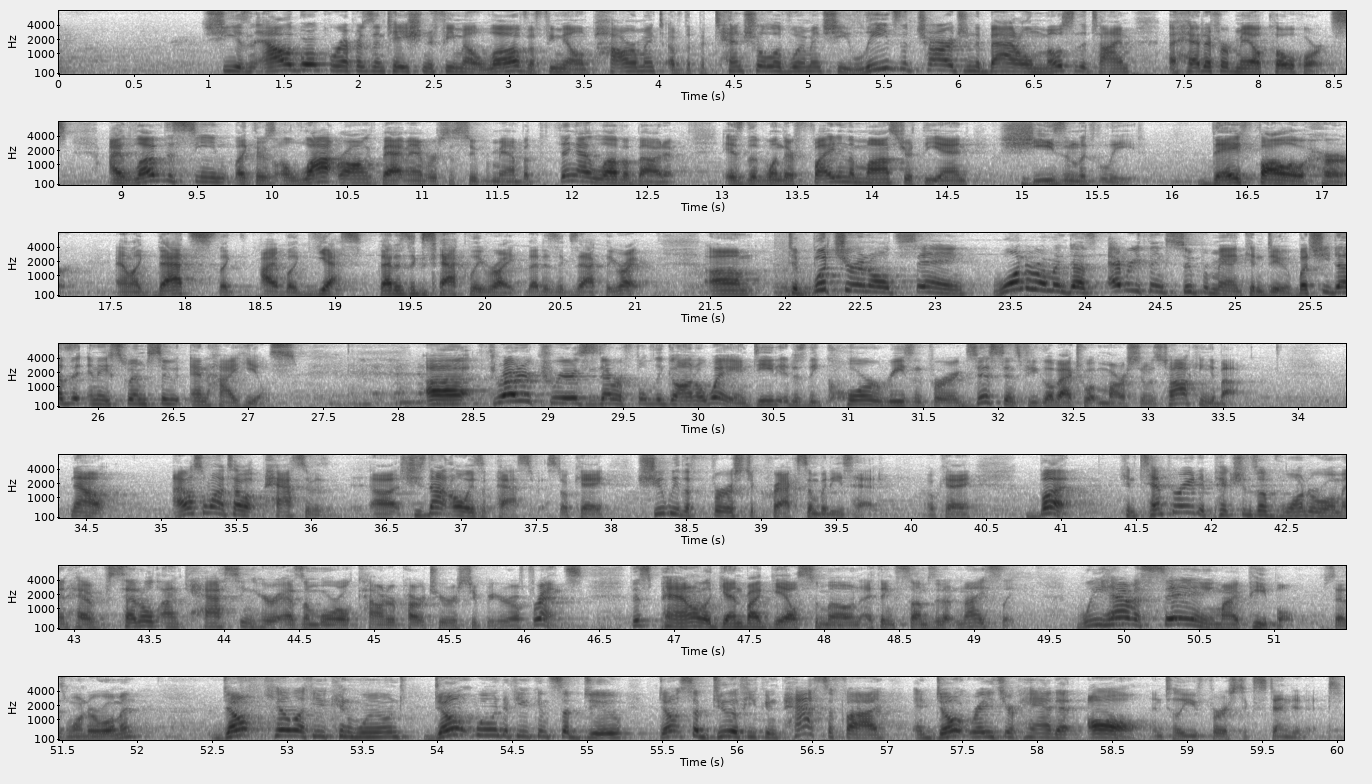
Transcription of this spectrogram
she is an allegorical representation of female love, of female empowerment, of the potential of women. She leads the charge into battle most of the time ahead of her male cohorts. I love the scene, like, there's a lot wrong with Batman versus Superman, but the thing I love about it is that when they're fighting the monster at the end, she's in the lead. They follow her. And like that's like I'm like yes, that is exactly right. That is exactly right. Um, to butcher an old saying, Wonder Woman does everything Superman can do, but she does it in a swimsuit and high heels. Uh, throughout her career, this has never fully gone away. Indeed, it is the core reason for her existence if you go back to what Marston was talking about. Now, I also want to talk about pacifism. Uh, she's not always a pacifist, okay? She'll be the first to crack somebody's head, okay? But contemporary depictions of Wonder Woman have settled on casting her as a moral counterpart to her superhero friends. This panel, again by Gail Simone, I think sums it up nicely. We have a saying, my people, says Wonder Woman. Don't kill if you can wound, don't wound if you can subdue, don't subdue if you can pacify, and don't raise your hand at all until you first extended it.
